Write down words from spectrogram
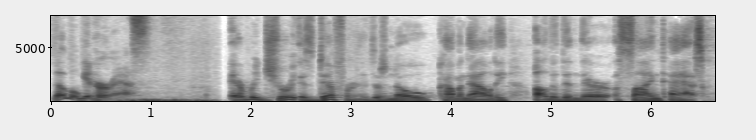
They'll go get her ass. Every jury is different. There's no commonality other than their assigned task.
